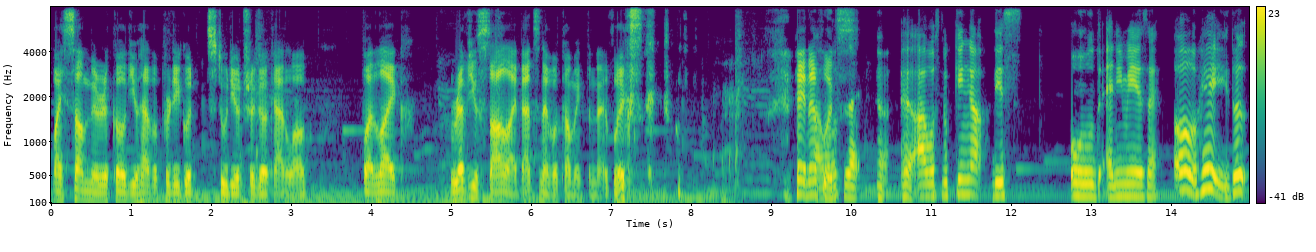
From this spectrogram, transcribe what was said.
by some miracle, you have a pretty good Studio Trigger catalog. But, like, Revue Starlight, that's never coming to Netflix. hey, I was Netflix. like, uh, I was looking up this old anime. It's like, oh hey, look,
